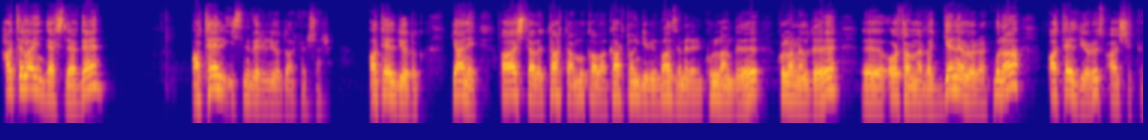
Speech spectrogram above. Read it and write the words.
Hatırlayın derslerden atel ismi veriliyordu arkadaşlar. Atel diyorduk. Yani ağaç dalı, tahta, mukava, karton gibi malzemelerin kullandığı, kullanıldığı e, ortamlarda genel olarak buna atel diyoruz A şıkkı.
